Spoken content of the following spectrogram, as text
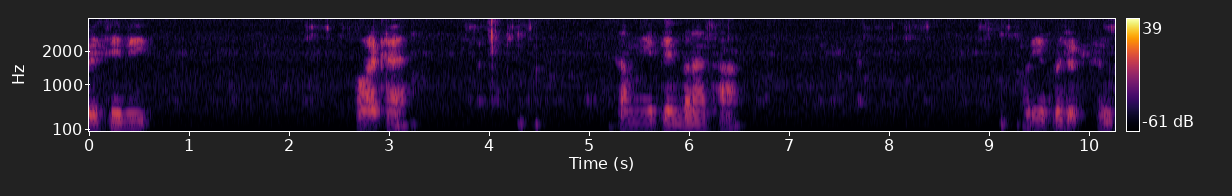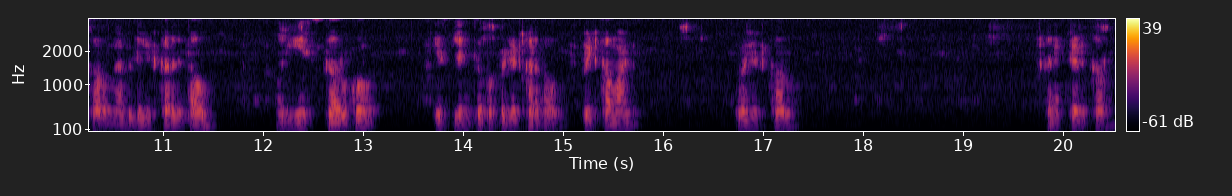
वैसे भी और है, सामने ये प्लेन बना था। और ये प्रोजेक्ट कर्व मैं अभी डिलीट कर देता हूँ। और ये इस कर्व को, इस प्लेन के ऊपर प्रोजेक्ट करता हूँ। पिट कमांड प्रोजेक्ट करो कनेक्टेड करो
